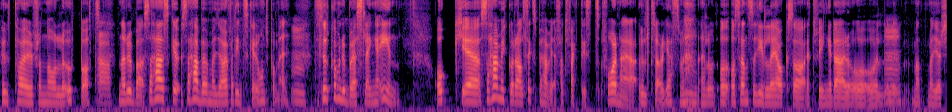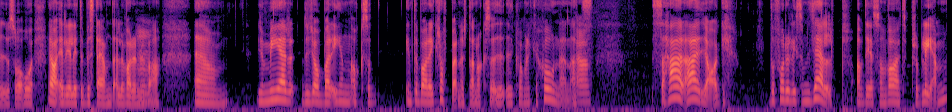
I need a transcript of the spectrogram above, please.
Hur tar jag det från noll och uppåt? Ja. När du bara, så här, ska, så här behöver man göra för att det inte ska göra ont på mig. Mm. Till slut kommer du börja slänga in. Och eh, så här mycket oralsex behöver jag för att faktiskt få den här ultraorgasmen. Mm. Och, och sen så gillar jag också ett finger där och, och Mm. man, man gör sig och så. Och, ja, eller jag är lite bestämd eller vad det nu Mm. var. Ehm, ju mer du jobbar in också, inte bara i kroppen utan också i, i kommunikationen. Att Ja. så här är jag. Då får du liksom hjälp av det som var ett problem.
